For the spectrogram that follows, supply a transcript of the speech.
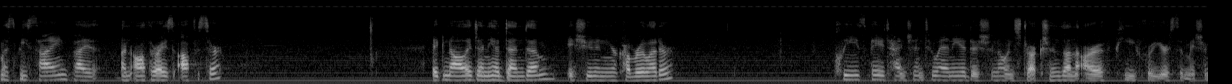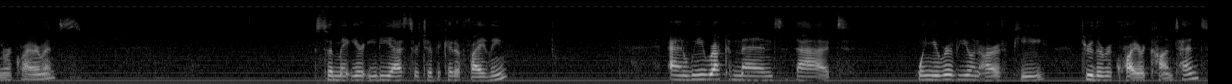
must be signed by an authorized officer. Acknowledge any addendum issued in your cover letter. Please pay attention to any additional instructions on the RFP for your submission requirements. Submit your EDS certificate of filing. And we recommend that when you review an RFP through the required content,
